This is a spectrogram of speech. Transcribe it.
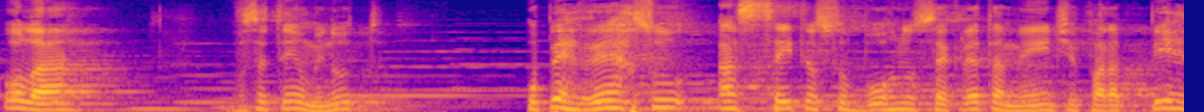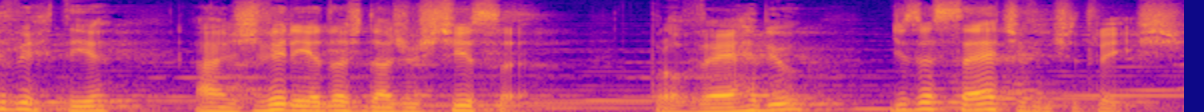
Olá, você tem um minuto? O perverso aceita suborno secretamente para perverter as veredas da justiça. Provérbio 17, 23.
